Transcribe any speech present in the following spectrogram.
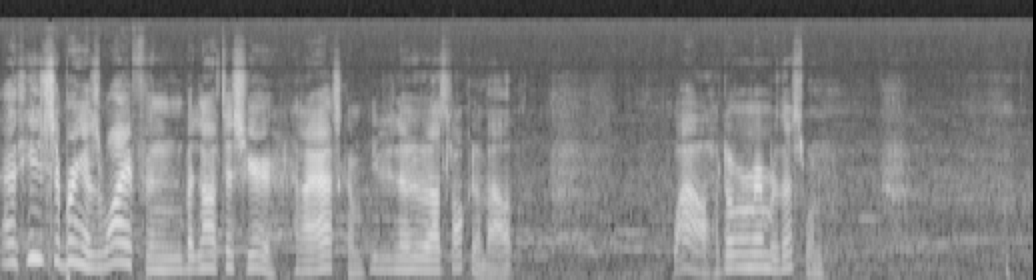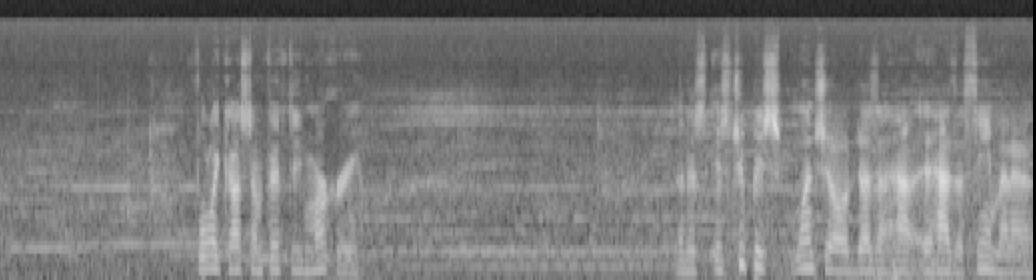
And he used to bring his wife, and but not this year. I asked him. He didn't know who I was talking about. Wow, I don't remember this one. Fully custom 50 Mercury. And its, its two-piece windshield doesn't have, it has a seam in it.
